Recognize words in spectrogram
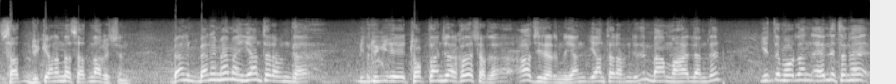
Sat, dükkanımda satmak için. Ben benim hemen yan tarafımda bir e, toptancı arkadaş vardı. Az ilerimde yan, yan tarafım dedim ben mahallemde. Gittim oradan 50 tane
